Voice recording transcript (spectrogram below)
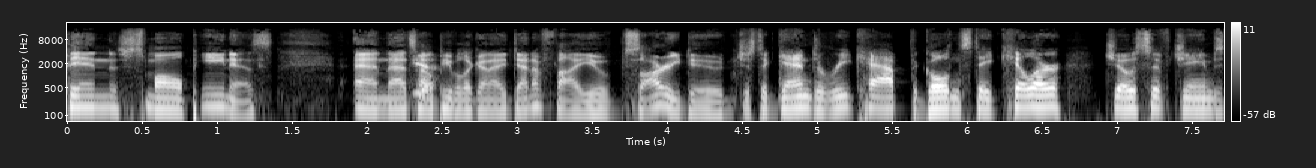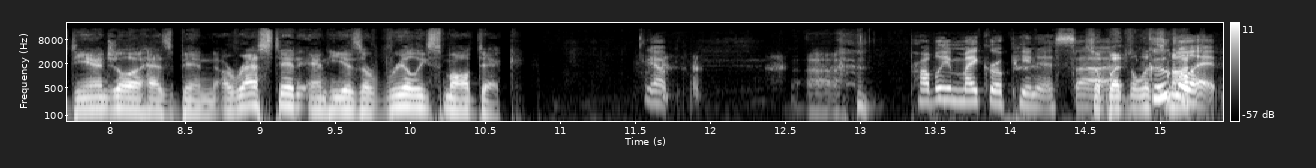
thin, small penis, and that's yeah. how people are going to identify you. Sorry, dude. Just again to recap, the Golden State Killer, Joseph James DeAngelo, has been arrested, and he has a really small dick. Yep. Uh, Probably micro penis. Uh, so, but let's Google not, it.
